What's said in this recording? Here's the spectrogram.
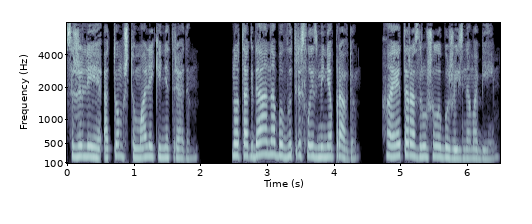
сожалея о том, что Малики нет рядом. Но тогда она бы вытрясла из меня правду, а это разрушило бы жизнь нам обеим.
